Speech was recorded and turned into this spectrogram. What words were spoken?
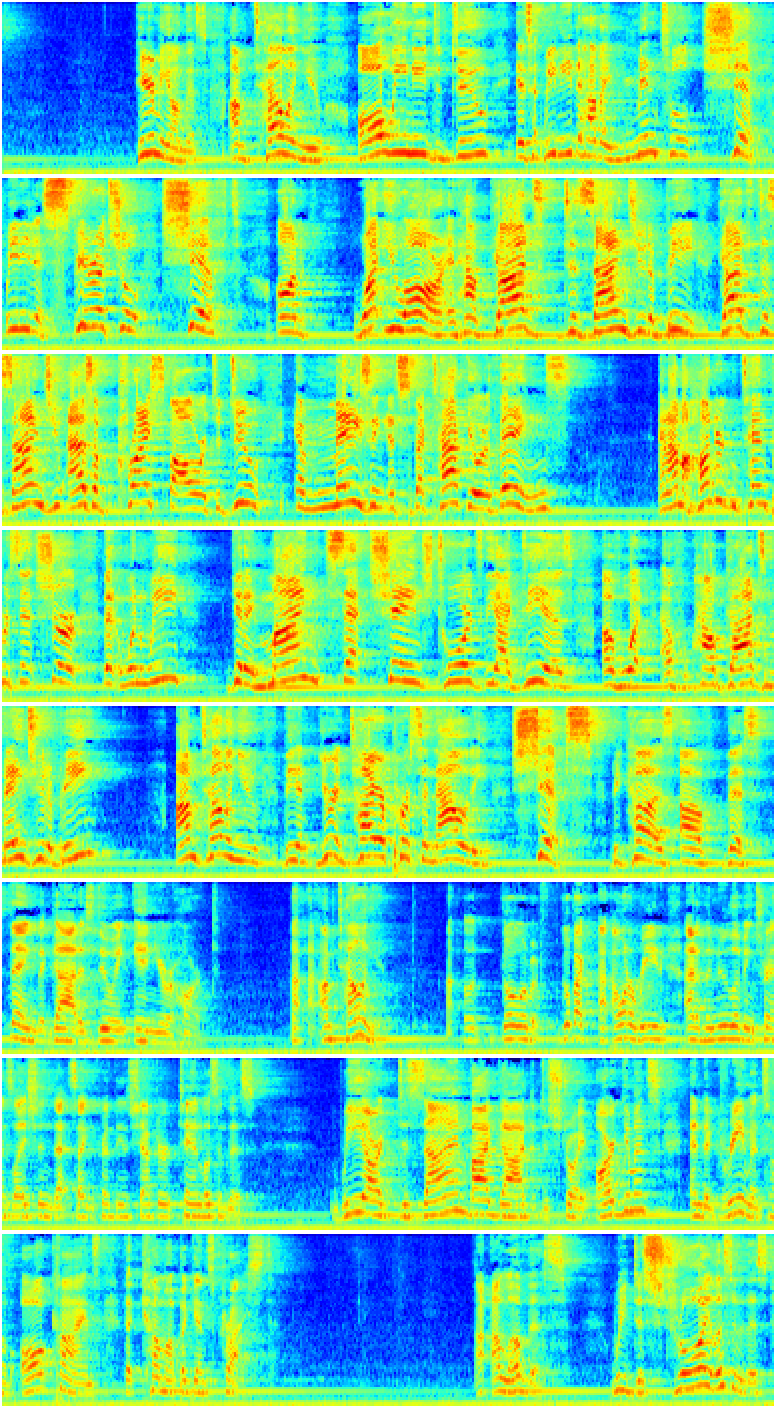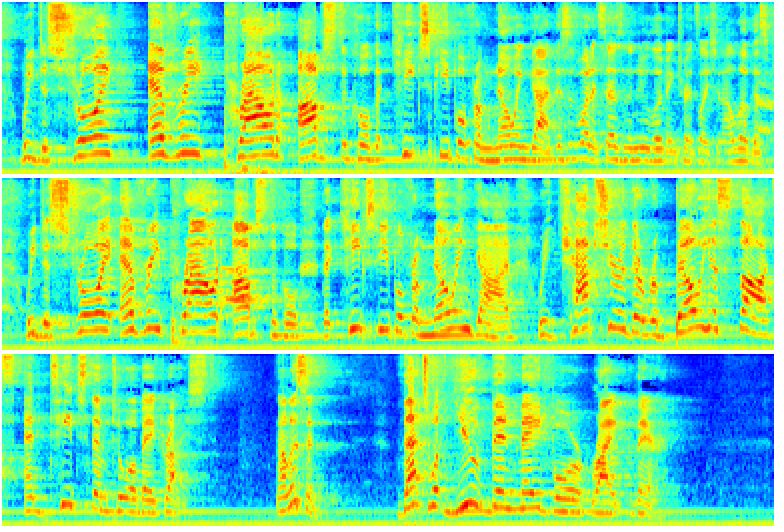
Hear me on this. I'm telling you, all we need to do is we need to have a mental shift. We need a spiritual shift on what you are and how God's designed you to be. God's designed you as a Christ follower to do amazing and spectacular things. And I'm 110% sure that when we get a mindset change towards the ideas of what of how God's made you to be, I'm telling you, the your entire personality shifts because of this thing that God is doing in your heart. I, am telling you. Uh, go a little bit. Go back. I, I want to read out of the New Living Translation that Second Corinthians chapter 10. Listen to this. We are designed by God to destroy arguments and agreements of all kinds that come up against Christ. I, I love this. We destroy, listen to this, we destroy every proud obstacle that keeps people from knowing God. This is what it says in the New Living Translation. I love this. We destroy every proud obstacle that keeps people from knowing God. We capture their rebellious thoughts and teach them to obey Christ. Now, listen, that's what you've been made for right there.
